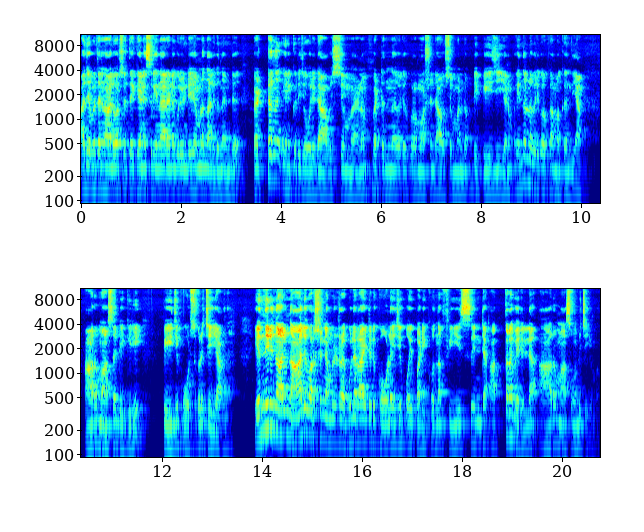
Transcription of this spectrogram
അതേപോലെ തന്നെ നാല് വർഷത്തേക്കാണ് ശ്രീനാരായണ ഗുരുവിന്റെ നമ്മൾ നൽകുന്നുണ്ട്. പെട്ടെന്ന് എനിക്കൊരു ജോലിയുടെ ആവശ്യം വേണം. പെട്ടെന്ന് ഒരു പ്രൊമോഷന്റെ ആവശ്യം വേണം. ഡി പി ജി ചെയ്യണം എന്നുള്ളവർക്കൊക്കെ നമുക്ക് എന്ത് ചെയ്യാം? ആറ് മാസം ഡിഗ്രി പി ജി കോഴ്സുകൾ ചെയ്യാവുന്നതാണ്. എന്നിരുന്നാലും നാല് വർഷം നമ്മൾ റെഗുലറായിട്ട് ഒരു കോളേജിൽ പോയി പഠിക്കുന്ന ഫീസിന്റെ അത്ര വരില്ല. ആറ് മാസം കൊണ്ട് ചെയ്യുമ്പോൾ.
